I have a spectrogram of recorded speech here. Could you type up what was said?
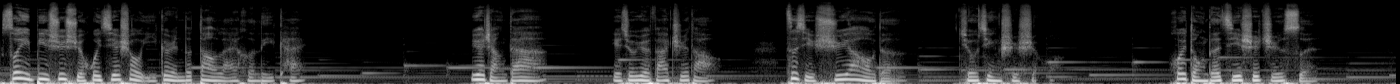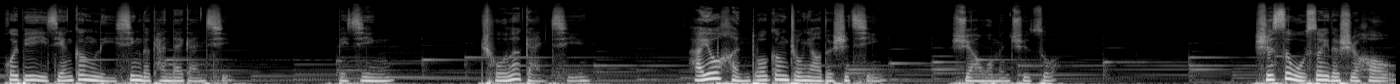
所以必须学会接受一个人的到来和离开。越长大，也就越发知道自己需要的究竟是什么，会懂得及时止损，会比以前更理性的看待感情。毕竟，除了感情，还有很多更重要的事情需要我们去做。十四五岁的时候，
